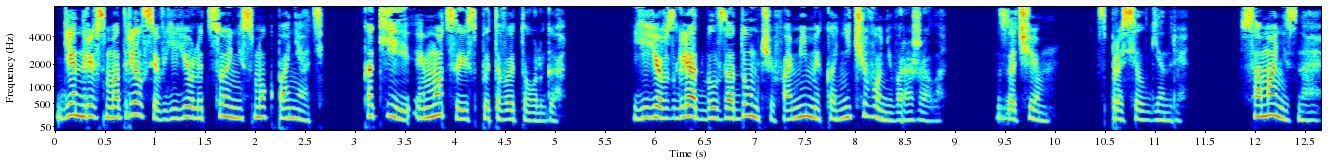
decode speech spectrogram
Генри всмотрелся в ее лицо и не смог понять, какие эмоции испытывает Ольга. Ее взгляд был задумчив, а мимика ничего не выражала. «Зачем?» — спросил Генри. «Сама не знаю»,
